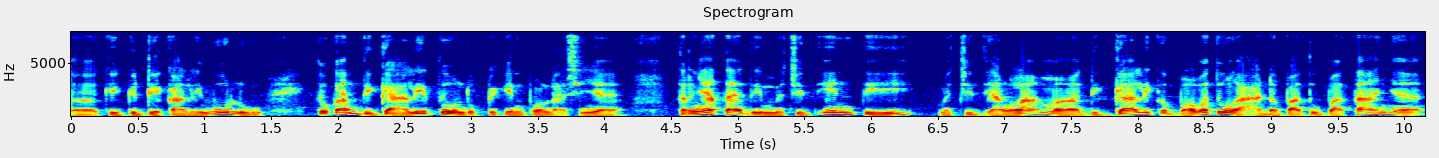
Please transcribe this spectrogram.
eh, Ki Gede Kaliwulu itu kan digali tuh untuk bikin pondasinya. Ternyata di masjid inti masjid yang lama digali ke bawah tuh nggak ada batu batanya.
